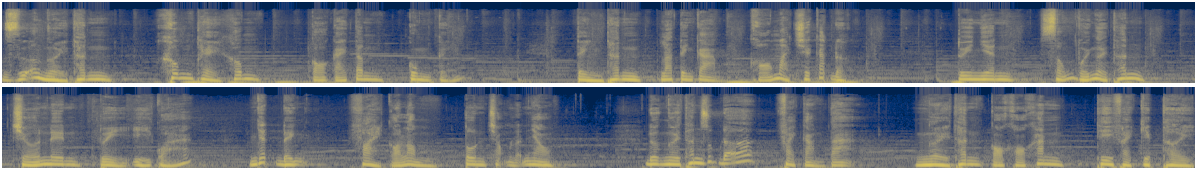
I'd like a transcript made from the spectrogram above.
giữa người thân không thể không có cái tâm cung kính. Tình thân là tình cảm khó mà chia cắt được. Tuy nhiên, sống với người thân chớ nên tùy ý quá. Nhất định phải có lòng tôn trọng lẫn nhau. Được người thân giúp đỡ, phải cảm tạ. Người thân có khó khăn thì phải kịp thời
